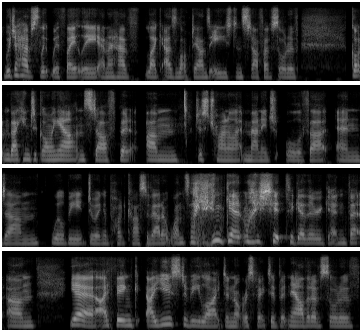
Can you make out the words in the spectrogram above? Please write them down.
which I have slipped with lately, and I have like as lockdowns eased and stuff, I've sort of gotten back into going out and stuff, but um just trying to like manage all of that. And um we'll be doing a podcast about it once I can get my shit together again. But um yeah, I think I used to be liked and not respected, but now that I've sort of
